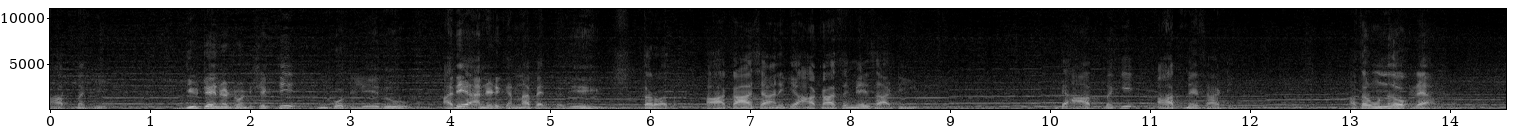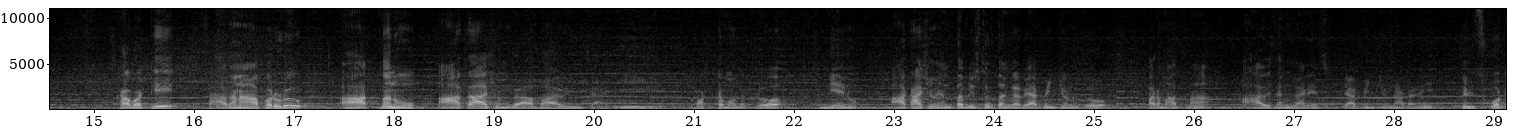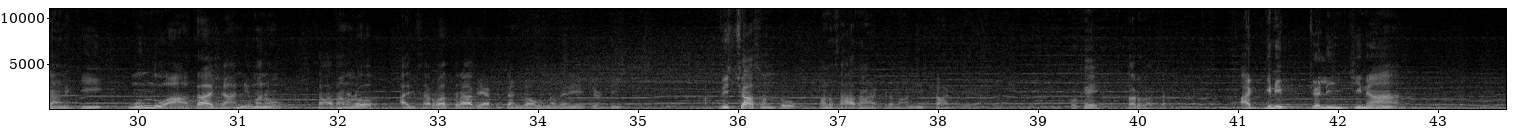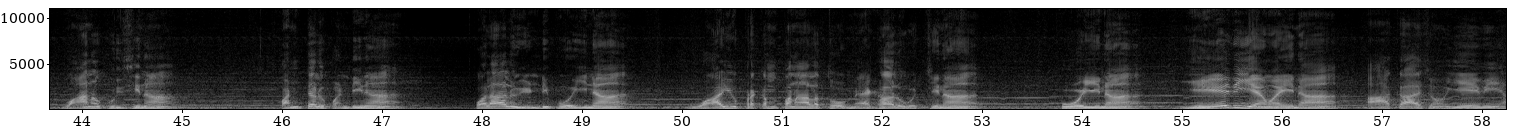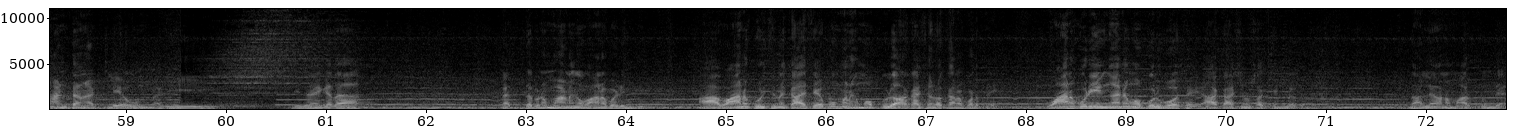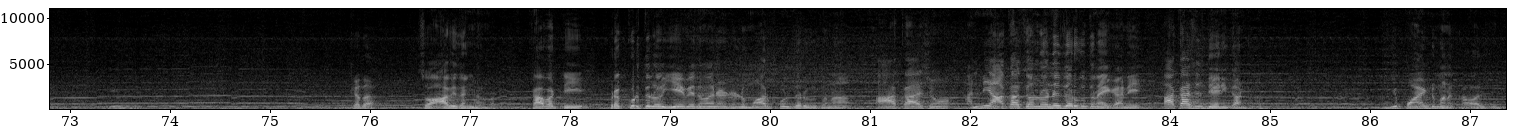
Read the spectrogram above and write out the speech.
ఆత్మకి దీటైనటువంటి శక్తి ఇంకోటి లేదు. అదే అన్నిటికన్నా పెద్దది. తర్వాత ఆకాశానికి ఆకాశమే సాటి. అంటే ఆత్మకి ఆత్మే సాటి. అతను ఉన్నది ఒకటే ఆత్మ. కాబట్టి సాధనాపరుడు ఆత్మను ఆకాశంగా భావించాలి. మొట్టమొదట్లో నేను ఆకాశం ఎంత విస్తృతంగా వ్యాపించి ఉన్నదో పరమాత్మ ఆ విధంగానే వ్యాపించి ఉన్నాడని తెలుసుకోవటానికి ముందు ఆకాశాన్ని మనం సాధనలో అది సర్వత్రా వ్యాపితంగా ఉన్నదనేటువంటి విశ్వాసంతో మన సాధనా క్రమాన్ని స్టార్ట్ చేయాలి. ఓకే? తర్వాత అగ్ని జ్వలించినా వాన కురిసినా పంటలు పండినా పొలాలు ఎండిపోయినా వాయు ప్రకంపనాలతో మేఘాలు వచ్చినా పోయినా ఏది ఏమైనా ఆకాశం ఏమీ అంటనట్లే ఉన్నది. నిజమే కదా? పెద్ద బ్రహ్మాండంగా వాన పడింది. ఆ వాన కురిసిన కాసేపు మనకు మబ్బులు ఆకాశంలో కనపడతాయి. వాన కురియంగానే మబ్బులు పోతాయి. ఆకాశం సత్యంగా కాదు. దానిలో ఏమైనా మార్పు ఉందే? ఏమి లేదు. కదా? సో ఆ విధంగా అనమాట కాబట్టి ప్రకృతిలో ఏ విధమైనటువంటి మార్పులు జరుగుతున్నా ఆకాశం అన్నీ ఆకాశంలోనే జరుగుతున్నాయి కానీ ఆకాశం దేనికి అంటుకుంది? ఈ పాయింట్ మనకు కావాల్సింది.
